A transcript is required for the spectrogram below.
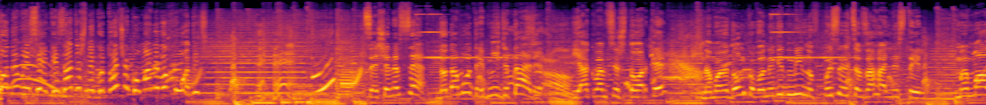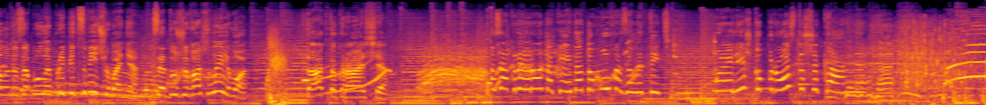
Подивися, який затишний куточок у мене виходить. Це ще не все. Додамо дрібні деталі. Як вам ці шторки? На мою думку, вони відмінно вписуються в загальний стиль. Ми мало не забули при підсвічування. Це дуже важливо. Так то краще. Закрий рота, Кейт, а то муха залетить. Моє ліжко просто шикарне.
